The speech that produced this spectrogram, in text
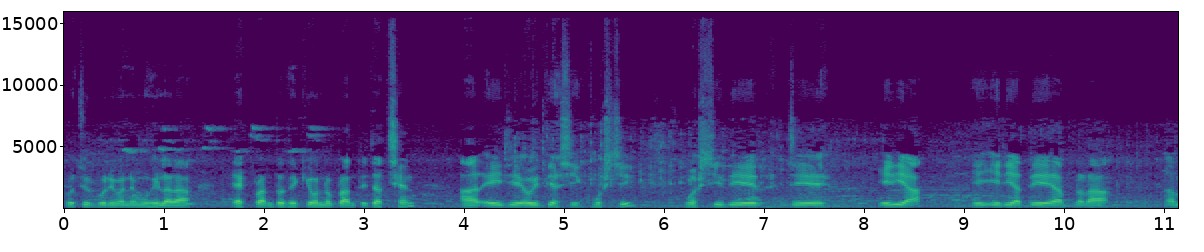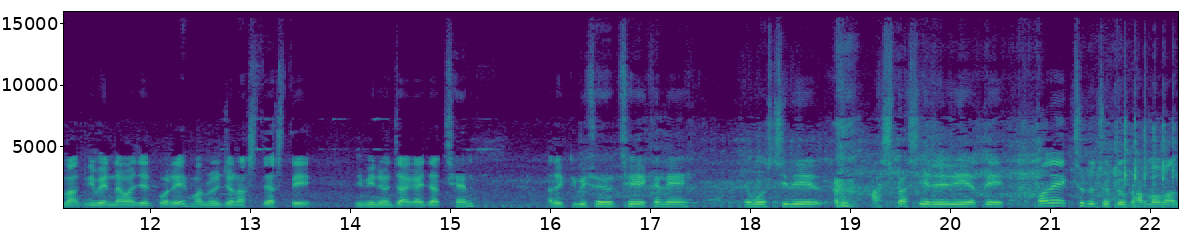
প্রচুর পরিমাণে মহিলারা এক প্রান্ত থেকে অন্য প্রান্তে যাচ্ছেন। আর এই যে ঐতিহাসিক মসজিদ, মসজিদের যে এরিয়া, এই এরিয়াতে আপনারা মাগরিবের নামাজের পরে মানুষজন আস্তে আস্তে বিভিন্ন জায়গায় যাচ্ছেন। আরেকটি বিষয় হচ্ছে এখানে মসজিদের আশপাশের এরিয়াতে অনেক ছোট ছোট ভ্রাম্যমান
